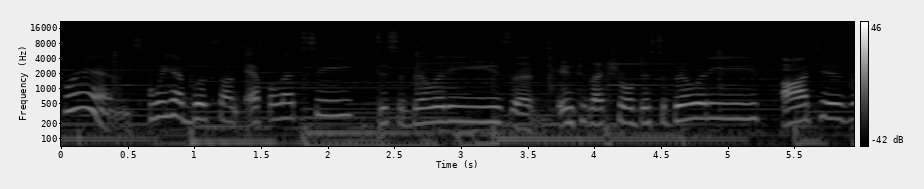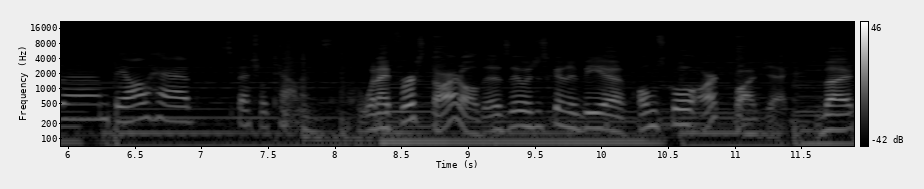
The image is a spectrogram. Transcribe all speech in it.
Friends. We have books on epilepsy, disabilities, uh, intellectual disabilities, autism. They all have special talents. When I first started all this, it was just going to be a homeschool art project, but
